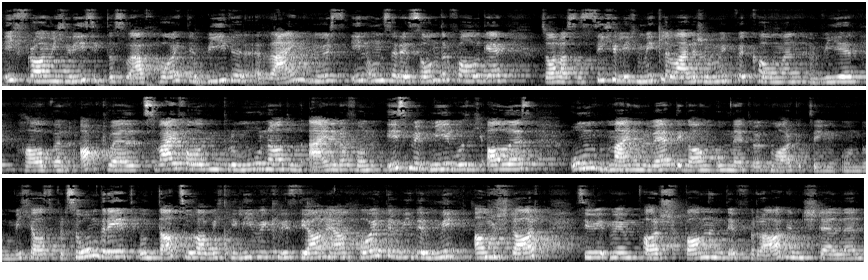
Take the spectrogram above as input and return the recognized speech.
Ich freue mich riesig, dass du auch heute wieder reinhörst in unsere Sonderfolge. Zwar hast du es sicherlich mittlerweile schon mitbekommen. Wir haben aktuell zwei Folgen pro Monat und eine davon ist mit mir, wo sich alles um meinen Werdegang, um Network Marketing und um mich als Person dreht. Und dazu habe ich die liebe Christiane auch heute wieder mit am Start. Sie wird mir ein paar spannende Fragen stellen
